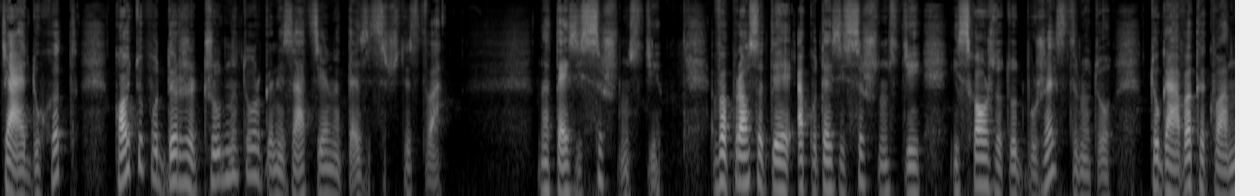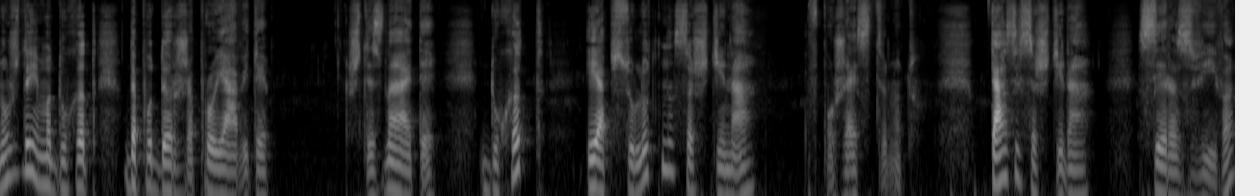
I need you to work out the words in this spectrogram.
Тя е духът, който поддържа чудната организация на тези същества на тези същности. Въпросът е, ако тези същности изхождат от Божественото, тогава каква нужда има духът да поддържа проявите? Ще знаете, духът е абсолютна същина в Божественото. Тази същина се развива,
